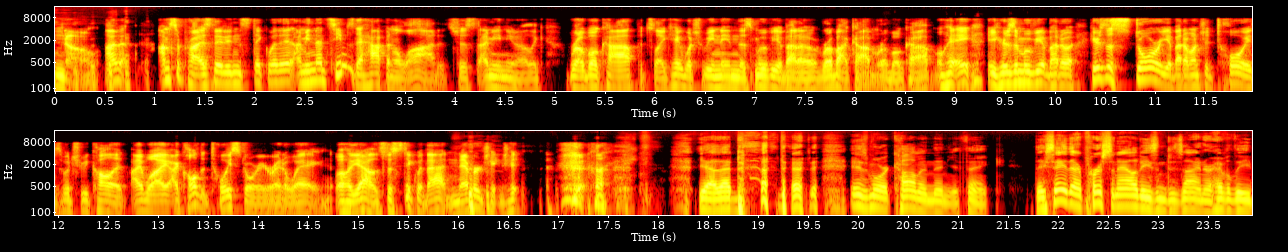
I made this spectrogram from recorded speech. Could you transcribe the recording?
No, I'm I'm surprised they didn't stick with it. I mean, that seems to happen a lot. It's just, I mean, you know, like RoboCop. It's like, hey, what should we name this movie about a robot cop? RoboCop. Oh, hey, hey, here's a movie about a here's a story about a bunch of toys. What should we call it? I well, I, I called it Toy Story right away. Well, yeah, let's just stick with that and never change it. Yeah, that that is more common than you think. They say their personalities and design are heavily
